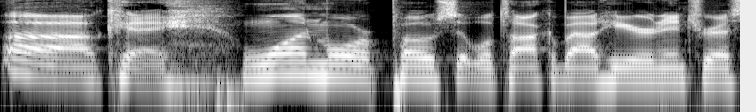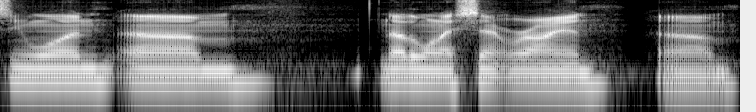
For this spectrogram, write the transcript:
Uh, okay, one more post that we'll talk about here, an interesting one. Um, another one I sent Ryan. Um,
